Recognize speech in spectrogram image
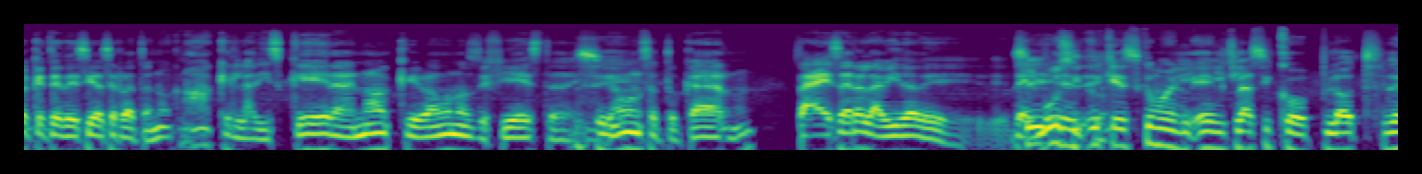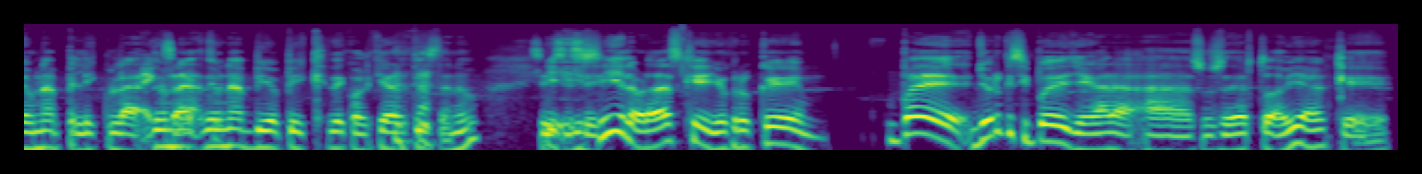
lo que te decía hace rato, ¿no? No, que la disquera, no, que vámonos de fiesta, Sí. vámonos a tocar, ¿no? O sea, esa era la vida de, del Sí, músico. es- que es como el, el clásico plot de una película, de una, Exacto. de una biopic de cualquier artista, ¿no? Sí, y, sí, y sí. sí, la verdad es que yo creo que puede, yo creo que sí puede llegar a, a suceder todavía que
